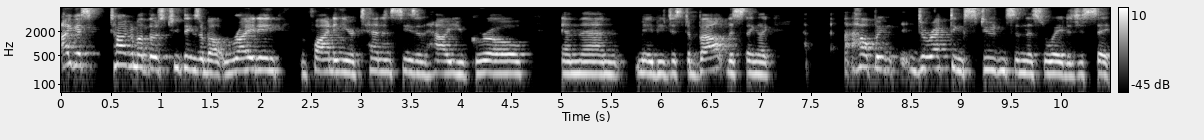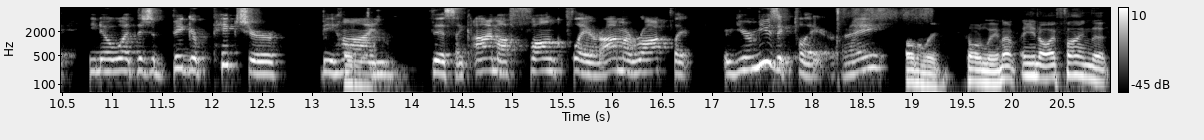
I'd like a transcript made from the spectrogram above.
I guess talking about those two things about writing and finding your tendencies and how you grow, and then maybe just about this thing, like helping directing students in this way to just say, you know what, there's a bigger picture behind this. Like i'm a funk player. I'm a rock player. You're a music player right? Totally. Totally. And i you know i find that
